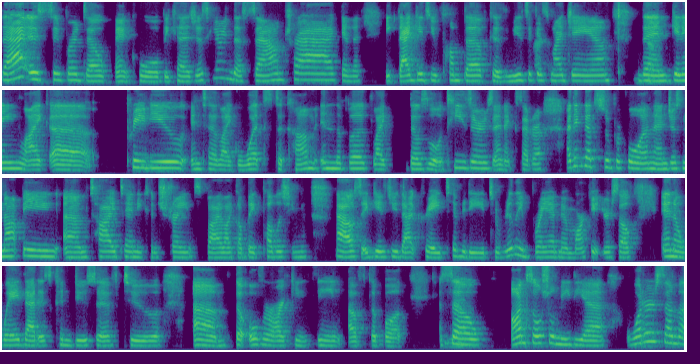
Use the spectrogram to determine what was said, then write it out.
That is super dope and cool because just hearing the soundtrack and then that gets you pumped up because music is my jam. Then getting like a preview into like what's to come in the book, like those little teasers and etc. I think that's super cool. And then just not being um, tied to any constraints by like a big publishing house, it gives you that creativity to really brand and market yourself in a way that is conducive to um, the overarching theme of the book. So on social media, what are some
